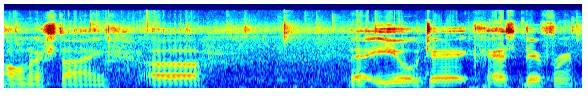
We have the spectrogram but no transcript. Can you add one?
on this thing. Uh, that Ecotec, that's different.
